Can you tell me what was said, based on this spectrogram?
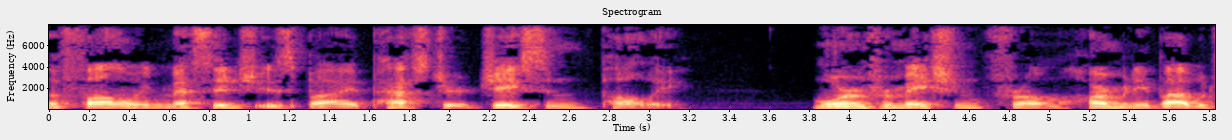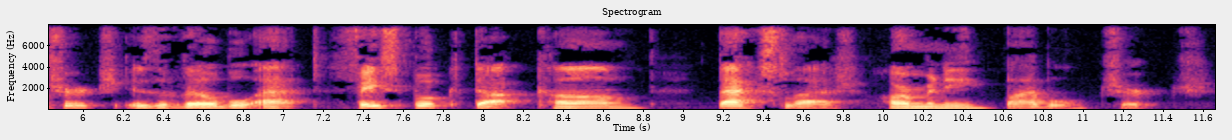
The following message is by Pastor Jason Polly. More information from Harmony Bible Church is available at facebook.com backslash Harmony Bible Church.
